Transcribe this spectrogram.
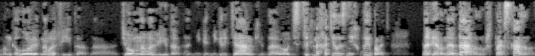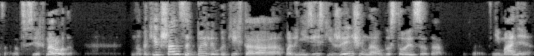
монголоидного вида, да, темного вида, да, негритянки, да, он действительно хотел из них выбрать. Наверное, да, потому что так сказано от всех народов. Но какие шансы были у каких-то полинезийских женщин да, удостоиться да, внимания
